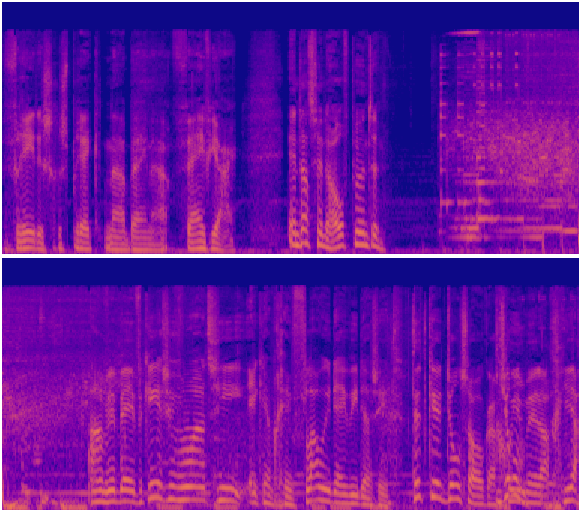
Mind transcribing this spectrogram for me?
vredesgesprek na bijna vijf jaar. En dat zijn de hoofdpunten. ANWB Verkeersinformatie. Ik heb geen flauw idee wie daar zit. Dit keer John Soka. Goedemiddag. Ja,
